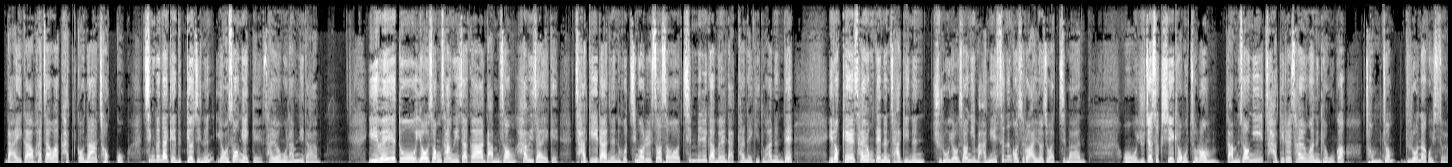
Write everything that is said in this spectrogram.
나이가 화자와 같거나 적고 친근하게 느껴지는 여성에게 사용을 합니다. 이 외에도 여성 상위자가 남성 하위자에게 자기라는 호칭어를 써서 친밀감을 나타내기도 하는데 이렇게 사용되는 자기는 주로 여성이 많이 쓰는 것으로 알려져 왔지만 어, 유재석 씨의 경우처럼 남성이 자기를 사용하는 경우가 점점 늘어나고 있어요.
